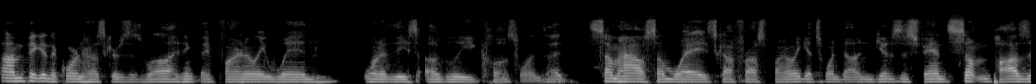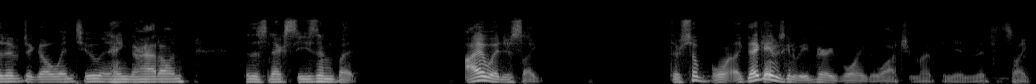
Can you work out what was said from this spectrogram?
I'm picking the Cornhuskers as well. I think they finally win one of these ugly close ones. I somehow, some way, Scott Frost finally gets one done, gives his fans something positive to go into and hang their hat on for this next season. But Iowa just like they're so boring. Like that game is going to be very boring to watch, in my opinion. If it's like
